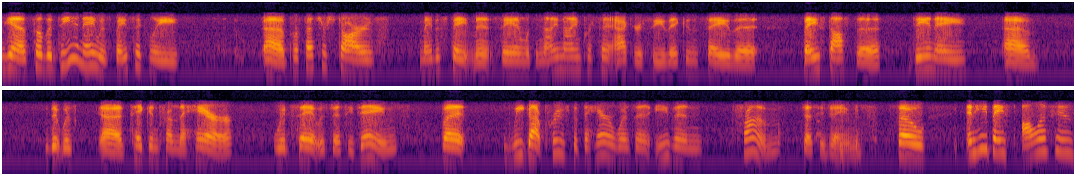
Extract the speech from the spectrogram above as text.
Yeah, so the DNA was basically uh, Professor Starrs made a statement saying with 99% accuracy they can say that based off the DNA um, that was uh, taken from the hair would say it was Jesse James, but we got proof that the hair wasn't even from Jesse James. so, and he based all of his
